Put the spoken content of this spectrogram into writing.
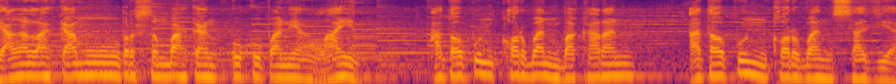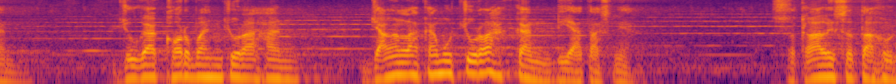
janganlah kamu persembahkan ukupan yang lain, ataupun korban bakaran, ataupun korban sajian. Juga korban curahan, janganlah kamu curahkan di atasnya. Sekali setahun,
